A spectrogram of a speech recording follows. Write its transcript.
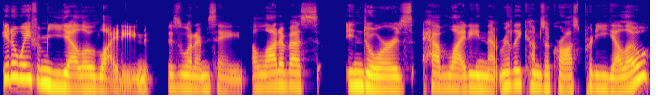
Get away from yellow lighting, is what I'm saying. A lot of us indoors have lighting that really comes across pretty yellow.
